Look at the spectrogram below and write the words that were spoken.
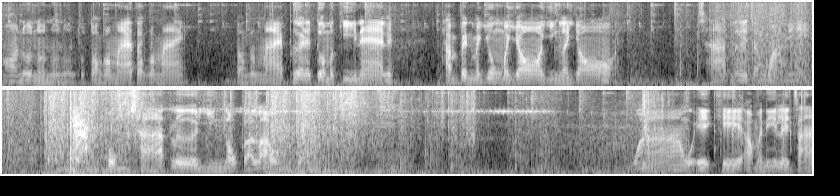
อ๋อนู่นนู่นนู่นตรงต้นไม้ตรงต้นไม้ตรงต้นไม้เพื่อนในตัวเมื่อกี้แน่เลยทำเป็นมาย่งมาย่อยิงแล้วย่อ ชาร์จเลยจังหวะนี้ ผมชาร์จเลยยิงนกกับเรา ว้าว AK เอามานี่เลยจ้า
